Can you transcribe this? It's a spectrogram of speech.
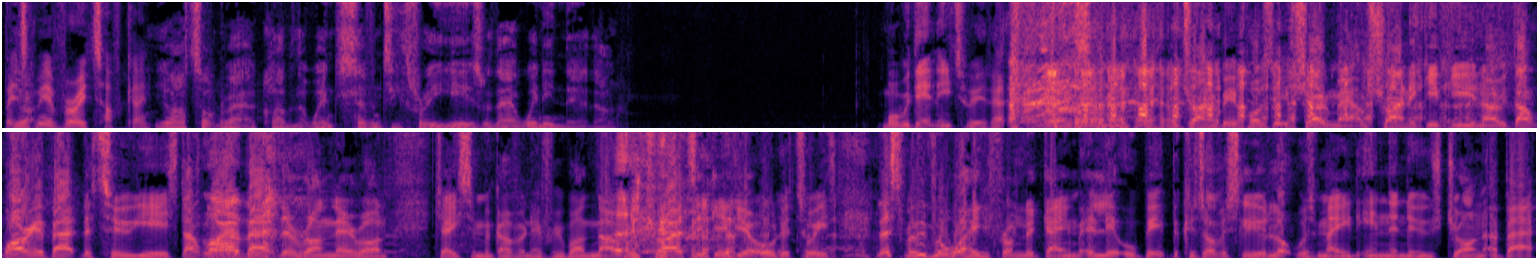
but it's going to be a very tough game. You are talking about a club that went 73 years without winning there, though. Well, we didn't need to hear that. Today, Jason. I mean, we're trying to be a positive show, mate. I was trying to give you, you know, don't worry about the two years. Don't worry about the run they're on. Jason McGovern, everyone. No, we tried to give you all the tweets. Let's move away from the game a little bit because obviously a lot was made in the news, John, about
